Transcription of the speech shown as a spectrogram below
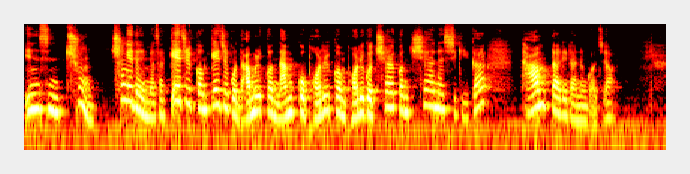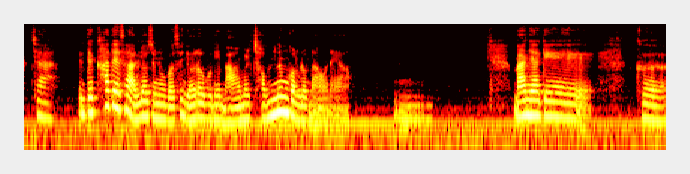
인신충 충이 되면서 깨질 건 깨지고 남을 건 남고 버릴 건 버리고 취할 건 취하는 시기가 다음 달이라는 거죠. 자, 근데 카드에서 알려주는 것은 여러분이 마음을 접는 걸로 나오네요. 음, 만약에 그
